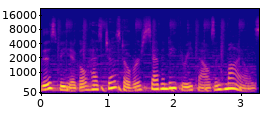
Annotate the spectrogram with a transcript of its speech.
This vehicle has just over 73,000 miles.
